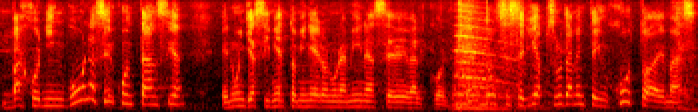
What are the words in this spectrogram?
bajo ninguna circunstancia, en un yacimiento minero, en una mina, se bebe alcohol. Entonces sería absolutamente injusto, además,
